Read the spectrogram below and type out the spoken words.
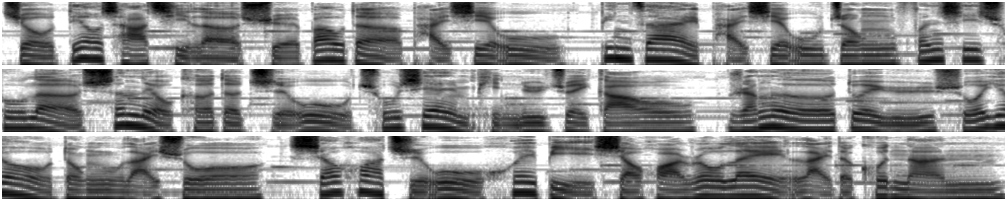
就调查起了雪豹的排泄物。并在排泄物中分析出了肾柳科的植物出现频率最高。然而，对于所有动物来说，消化植物会比消化肉类来得困难，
